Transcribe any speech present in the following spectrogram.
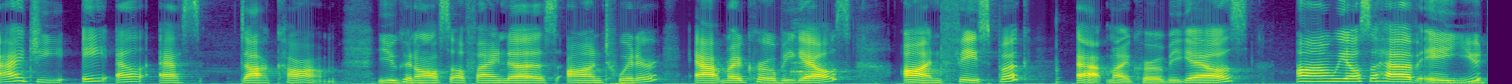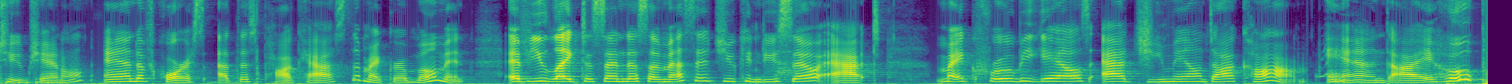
I G A L S.com. You can also find us on Twitter at microbigals, on Facebook at microbigals uh, we also have a YouTube channel, and of course, at this podcast, The Micro Moment. If you'd like to send us a message, you can do so at microbigals at gmail.com. And I hope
